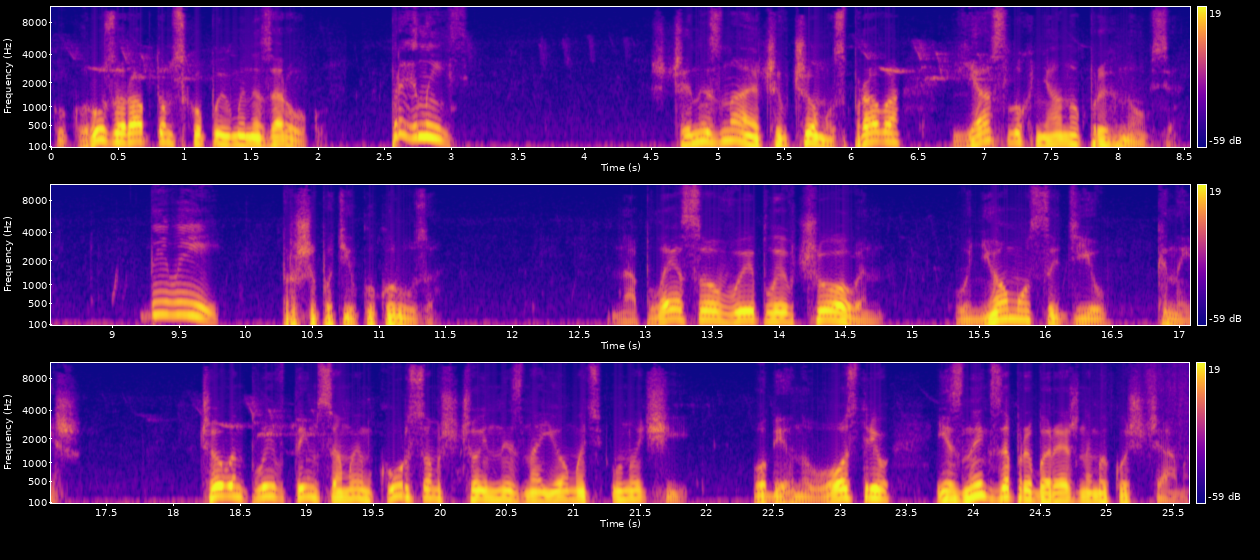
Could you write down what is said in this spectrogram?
Кукурузо раптом схопив мене за руку. пригнись. Ще не знаючи, в чому справа, я слухняно пригнувся, Диви, прошепотів кукурузо. На плесо виплив човен. У ньому сидів книж. Човен плив тим самим курсом, що й незнайомець уночі, обігнув острів і зник за прибережними кущами.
